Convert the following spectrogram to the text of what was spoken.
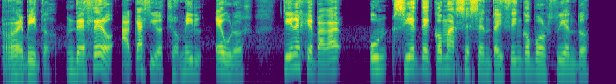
repito, de 0 a casi 8.000 euros, tienes que pagar un 7,65%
